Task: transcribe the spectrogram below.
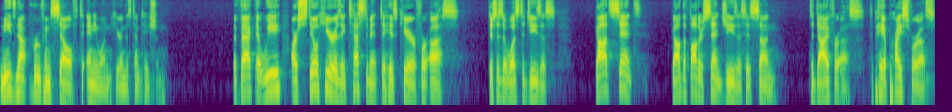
needs not prove himself to anyone here in this temptation. The fact that we are still here is a testament to his care for us, just as it was to Jesus. God sent, God the Father sent Jesus, his son, to die for us, to pay a price for us.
